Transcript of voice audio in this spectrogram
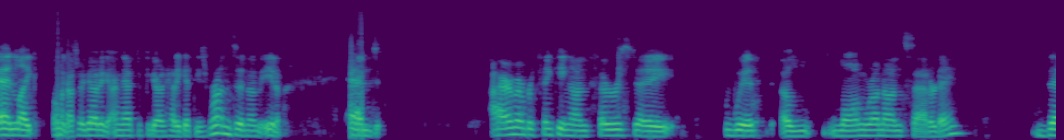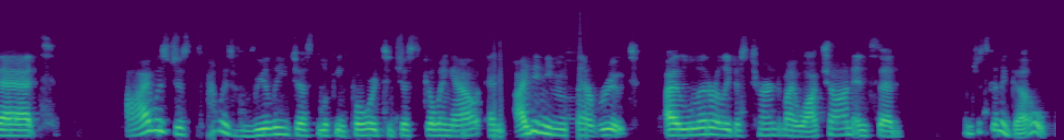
And like, oh my gosh, I gotta, I'm gonna have to figure out how to get these runs in, and you know. And I remember thinking on Thursday with a long run on Saturday that I was just, I was really just looking forward to just going out and I didn't even plan a route. I literally just turned my watch on and said, I'm just to go.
